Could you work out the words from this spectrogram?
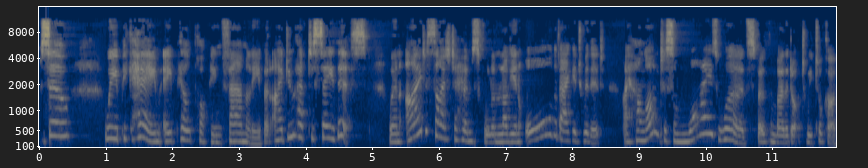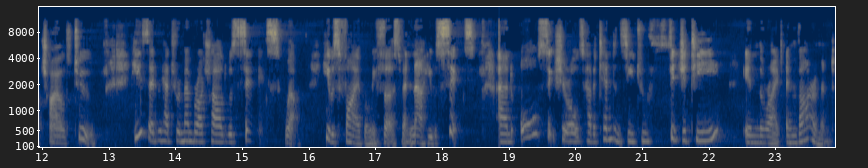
So we became a pill popping family, but I do have to say this. When I decided to homeschool and lug in all the baggage with it, I hung on to some wise words spoken by the doctor we took our child to. He said we had to remember our child was six. Well, he was five when we first met, now he was six. And all six year olds have a tendency to fidgety in the right environment.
